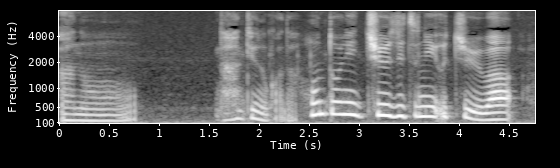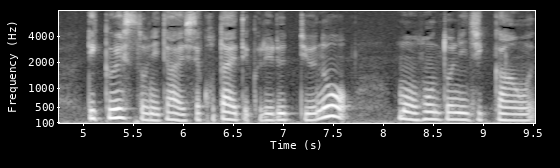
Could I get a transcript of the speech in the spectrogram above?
あの何て言うのかな本当に忠実に宇宙はリクエストに対して答えてくれるっていうのをもう本当に実感を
